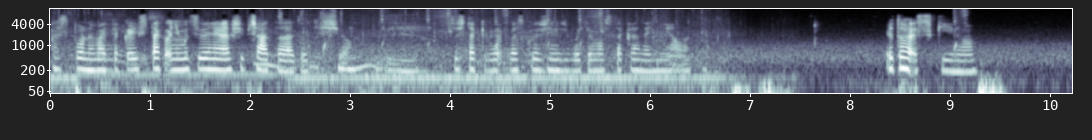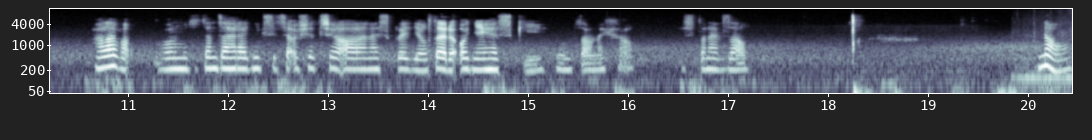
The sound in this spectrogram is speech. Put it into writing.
Až spolu nemají takový vztah, oni musí být nejlepší přátelé totiž, jo. Což taky ve, ve skutečném životě moc takhle není, ale... Je to hezký, no. Ale on, mu to ten zahradník sice ošetřil, ale nesklidil. To je do, od něj hezký. On to tam nechal. Že to nevzal. No.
